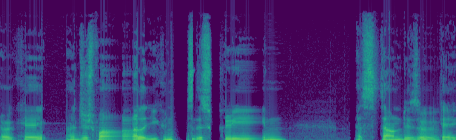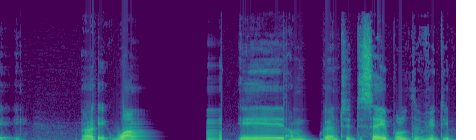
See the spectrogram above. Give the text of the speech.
Okay, I just want that you can see the screen the sound is okay. Okay, one is I'm going to disable the video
